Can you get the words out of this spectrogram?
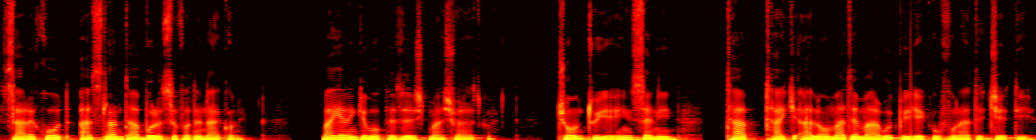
سر خود اصلا تبر استفاده نکنید. مگر اینکه با پزشک مشورت کنید. چون توی این سنین تب تک علامت مربوط به یک عفونت جدیه.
